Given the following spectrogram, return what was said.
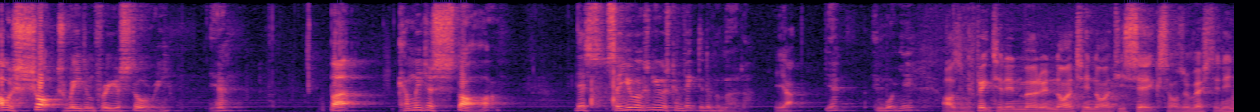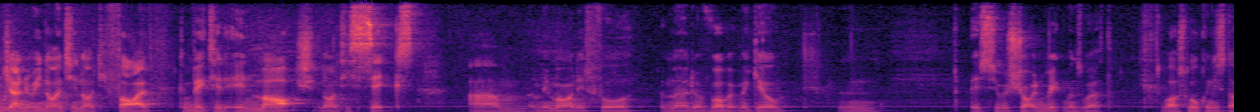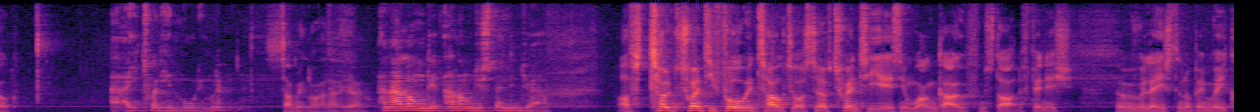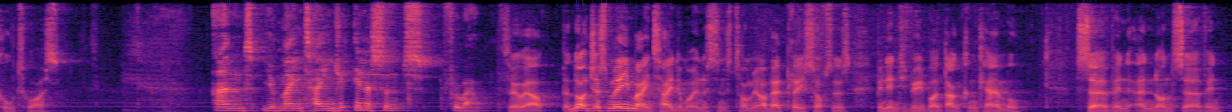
I was shocked reading through your story, yeah. But can we just start this? So you was you was convicted of a murder, Yeah. yeah? In what year? I was convicted in murder in 1996. I was arrested in January 1995, convicted in March 96, um, and remanded for the murder of Robert McGill. And who was shot in Rickmansworth whilst walking his dog. At eight twenty in the morning, wasn't it? Something like that, yeah. And how long did how long did you spend in jail? I've turned 24 in total. I served 20 years in one go from start to finish. Then were released and I've been recalled twice And you've maintained your innocence throughout. throughout. But not just me maintaining my innocence, Tommy. I've had police officers been interviewed by Duncan Campbell, serving and non-serving.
